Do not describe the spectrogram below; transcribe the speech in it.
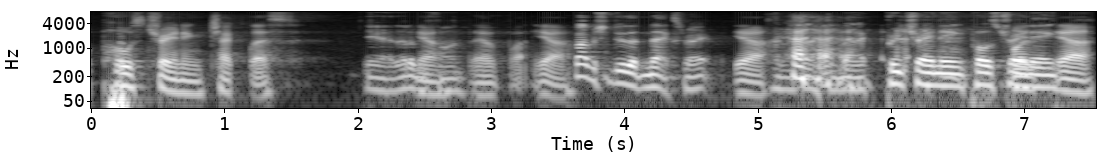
a post training checklist. Yeah, that'll be Yeah. fun. That'll be fun. Yeah. Probably should do that next, right? Yeah. Back. Pre-training, post-training. yeah.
